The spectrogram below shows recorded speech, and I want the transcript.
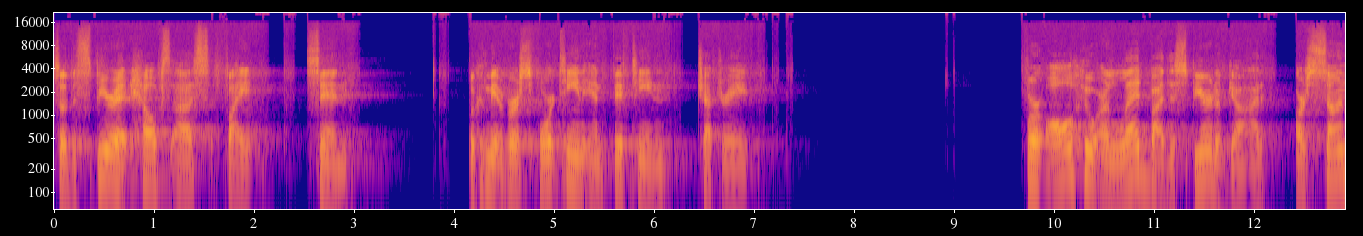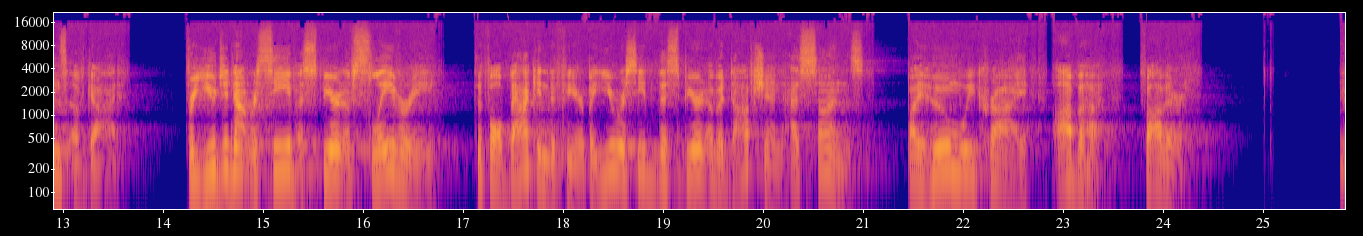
So the Spirit helps us fight sin. Look with me at verse 14 and 15, chapter 8. For all who are led by the Spirit of God are sons of God. For you did not receive a spirit of slavery to fall back into fear, but you received the spirit of adoption as sons, by whom we cry, Abba, Father.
